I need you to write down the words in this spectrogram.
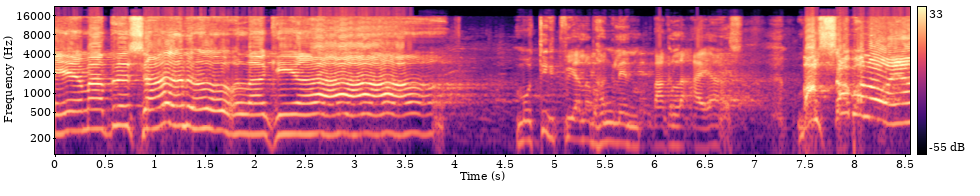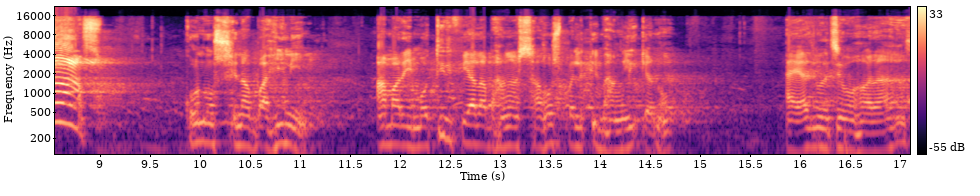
এ মাদ্রাসার লাগিয়া। মতির পিয়ালা ভাঙলেন পাগলা আয়াস। বাদশা বলো আয়াস কোন সেনাবাহিনী আমার এই মতির পেয়ালা ভাঙার সাহস পেলে তুই ভাঙলি কেন? আয়াজ বলছে মহারাজ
